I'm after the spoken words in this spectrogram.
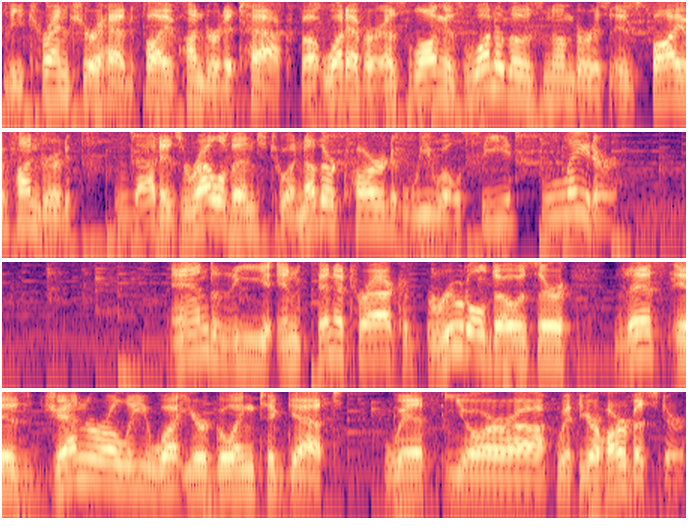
the Trencher had 500 attack, but whatever. As long as one of those numbers is 500, that is relevant to another card we will see later. And the Infinitrack Brutal Dozer, this is generally what you're going to get with your, uh, with your Harvester.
